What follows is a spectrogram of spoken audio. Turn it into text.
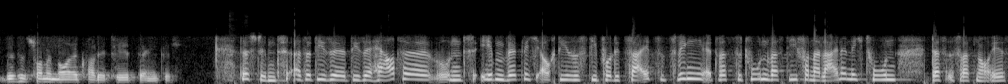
das ist schon eine neue Qualität, denke ich. Das stimmt. Also diese, diese Härte und eben wirklich auch dieses, die Polizei zu zwingen, etwas zu tun, was die von alleine nicht tun, das ist was Neues.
